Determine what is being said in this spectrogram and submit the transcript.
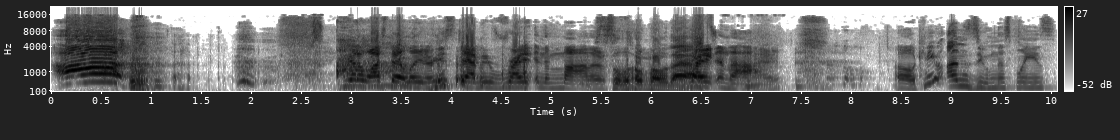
Ah! you gotta watch that later. He stabbed me right in the mom, Slow mo that. right in the eye. Oh, can you unzoom this, please?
